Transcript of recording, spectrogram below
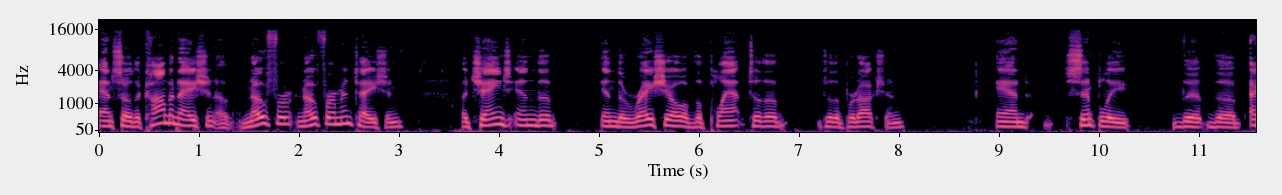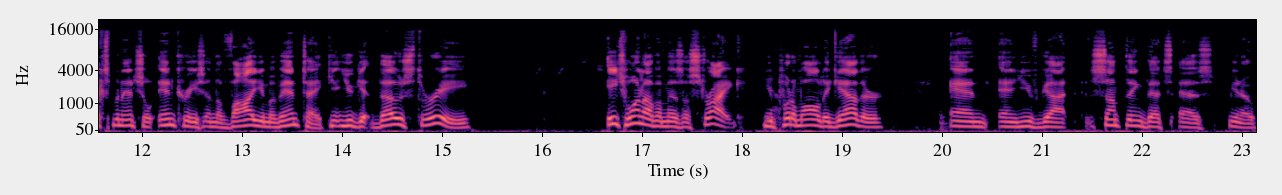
And so the combination of no fer- no fermentation a change in the in the ratio of the plant to the to the production and simply the the exponential increase in the volume of intake. You, you get those three each one of them is a strike you yeah. put them all together and and you've got something that's as you know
